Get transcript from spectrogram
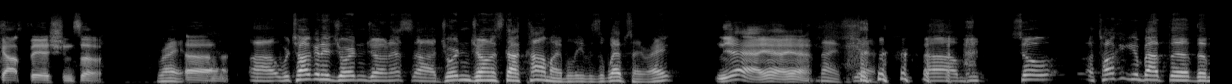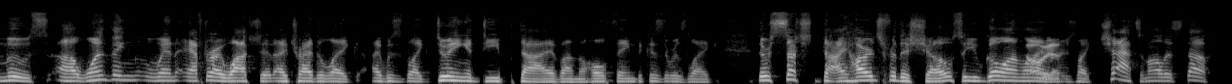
got fish, and so right? uh, Uh, we're talking to Jordan Jonas. Uh, JordanJonas.com, I believe, is the website, right? yeah, yeah, yeah. Nice. Yeah. um, so talking about the the moose, uh, one thing when after I watched it, I tried to like I was like doing a deep dive on the whole thing because there was like there's such diehards for this show. So you go online, yeah. there's like chats and all this stuff.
